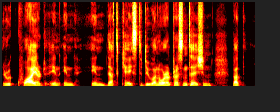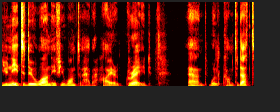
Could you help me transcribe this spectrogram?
required in, in, in that case to do an oral presentation, but you need to do one if you want to have a higher grade. And we'll come to that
